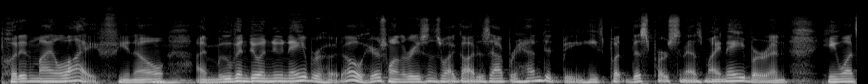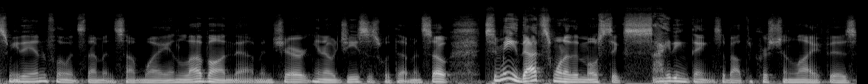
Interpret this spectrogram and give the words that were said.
put in my life. You know, mm-hmm. I move into a new neighborhood. Oh, here's one of the reasons why God has apprehended me. He's put this person as my neighbor and he wants me to influence them in some way and love love on them and share, you know, Jesus with them. And so to me, that's one of the most exciting things about the Christian life is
